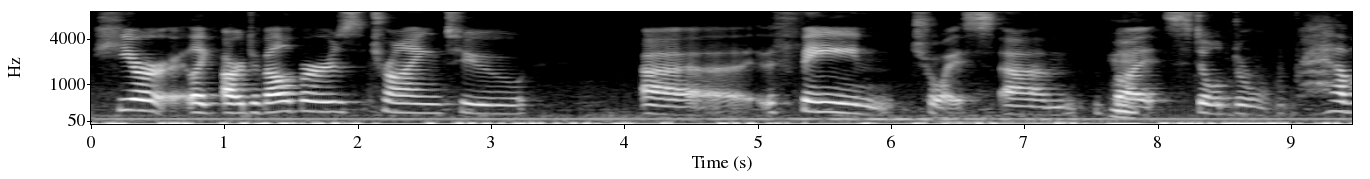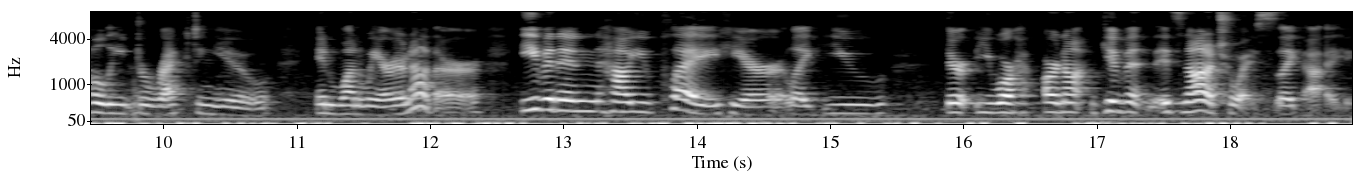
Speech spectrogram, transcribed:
here like are developers trying to uh, feign choice? Um, but still dir- heavily directing you in one way or another. Even in how you play here like you there you are are not given it's not a choice. Like i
